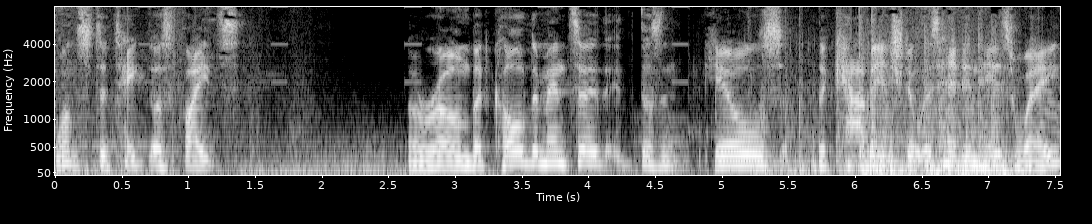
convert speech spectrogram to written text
Wants to take those fights their own, but Koldamenta doesn't kills the cabbage that was heading his way.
